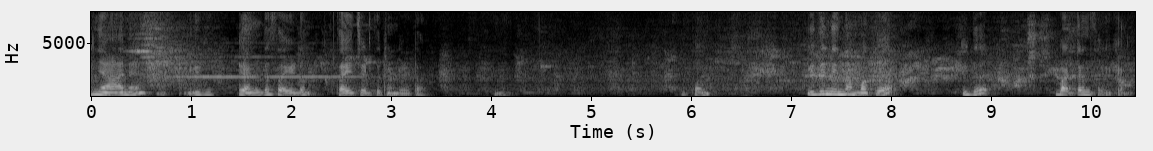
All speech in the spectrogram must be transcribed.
അപ്പം ഞാൻ ഇത് രണ്ട് സൈഡും തയ്ച്ചെടുത്തിട്ടുണ്ട് കേട്ടോ. അപ്പം ഇതിനി നമുക്ക് ഇത് ബട്ടൺ അഴിക്കണം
